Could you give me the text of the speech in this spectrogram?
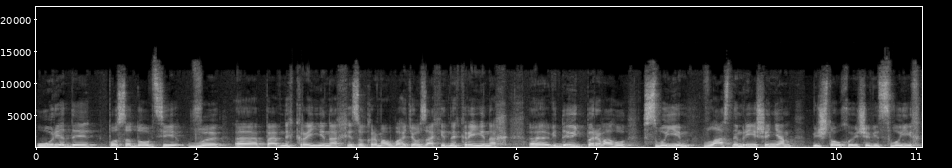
уряди, посадовці в е, певних країнах, і зокрема в багатьох західних країнах, е, віддають перевагу своїм власним рішенням, відштовхуючи від своїх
